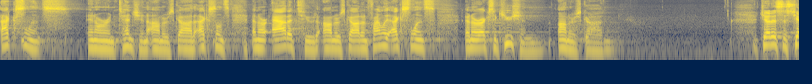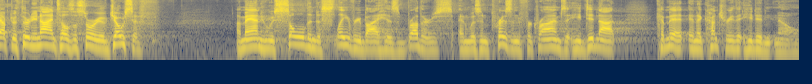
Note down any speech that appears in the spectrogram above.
Excellence in our intention honors God. Excellence in our attitude honors God. And finally, excellence in our execution honors God. Genesis chapter 39 tells the story of Joseph, a man who was sold into slavery by his brothers and was imprisoned for crimes that he did not commit in a country that he didn't know.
